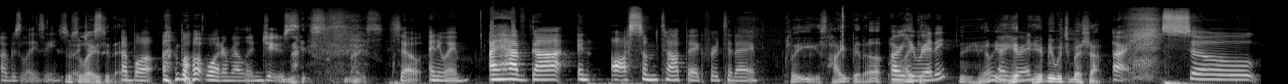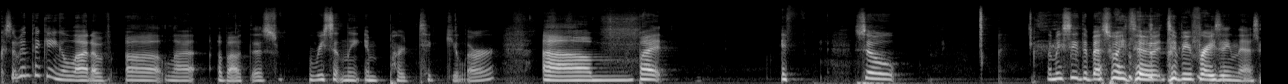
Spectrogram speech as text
I was lazy, so was I a just- lazy day. I bought I bought watermelon juice. Nice, nice. So anyway, I have got an awesome topic for today. Please hype it up. I Are you like it. ready? Hell yeah! Are you hit, ready? hit me with your best shot. All right. So, because I've been thinking a lot of uh, lot about this recently, in particular, um, but if so, let me see the best way to to be phrasing this.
